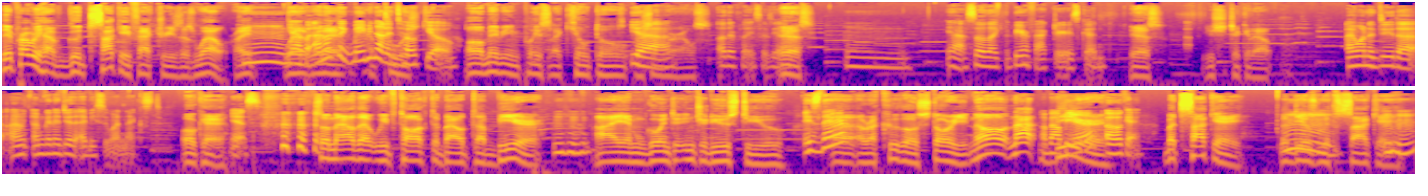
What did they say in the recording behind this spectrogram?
They probably have good sake factories as well, right? Mm, Where- yeah, but I don't think maybe not in. Tokyo. Oh, maybe in places like Kyoto or Yeah. somewhere else. Other places, yeah. Yes, Yeah, so like the beer factory is good. yes. You should check it out. I want to do the. I'm, I'm gonna do the Ebisu one next. Okay. Yes. so now that we've talked about uh, beer, Mm-hmm. I am going to introduce to you Is there uh, a Rakugo story. No, not about beer? Oh, okay. but sake that deals Mm. with sake. Mm-hmm.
